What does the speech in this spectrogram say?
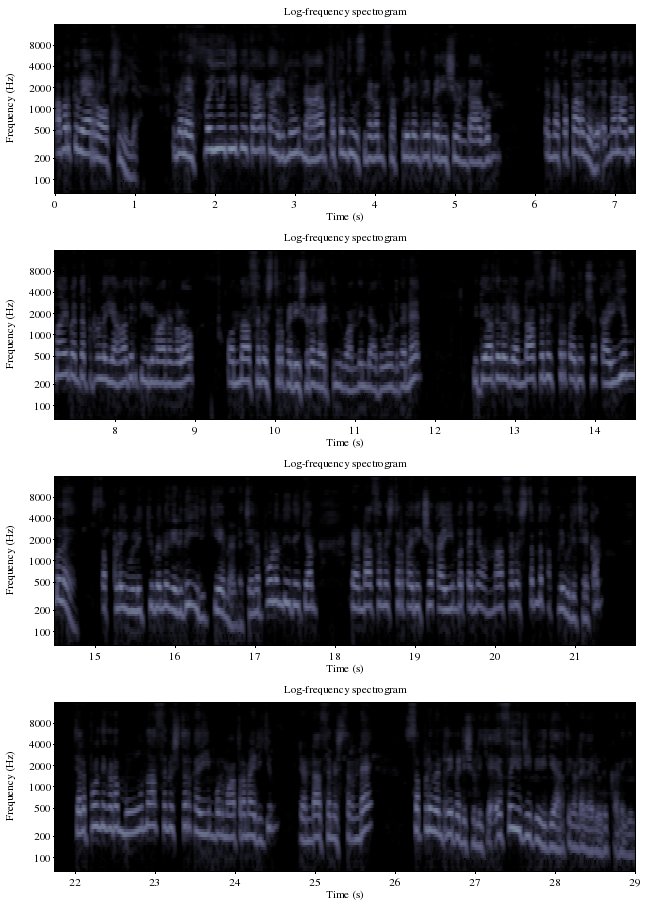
അവർക്ക് വേറൊരു ഓപ്ഷൻ ഇല്ല. എന്നാൽ എഫ് ഐ യു ജി പിക്കാർക്കായിരുന്നു നാൽപ്പത്തഞ്ച് ദിവസത്തിനകം സപ്ലിമെന്ററി പരീക്ഷ ഉണ്ടാകും. എന്നൊക്കെ പറഞ്ഞത്. എന്നാൽ അതുമായി ബന്ധപ്പെട്ടുള്ള യാതൊരു തീരുമാനങ്ങളോ ഒന്നാം സെമിസ്റ്റർ പരീക്ഷയുടെ കാര്യത്തിൽ വന്നില്ല. അതുകൊണ്ട് തന്നെ വിദ്യാർത്ഥികൾ രണ്ടാം സെമിസ്റ്റർ പരീക്ഷ കഴിയുമ്പോഴേ സപ്ലൈ വിളിക്കുമെന്ന് കരുതി ഇരിക്കുകയും വേണ്ട. ചിലപ്പോൾ എന്ത് ചെയ്തേക്കാം? രണ്ടാം സെമിസ്റ്റർ പരീക്ഷ കഴിയുമ്പോൾ തന്നെ ഒന്നാം സെമിസ്റ്ററിന്റെ സപ്ലൈ വിളിച്ചേക്കാം. ചിലപ്പോൾ നിങ്ങളുടെ മൂന്നാം സെമിസ്റ്റർ കഴിയുമ്പോൾ മാത്രമായിരിക്കും രണ്ടാം സെമിസ്റ്ററിന്റെ സപ്ലിമെന്ററി പരീക്ഷ വിളിക്കുക. എഫ് യു ജി പി വിദ്യാർത്ഥികളുടെ കാര്യം എടുക്കുകയാണെങ്കിൽ.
